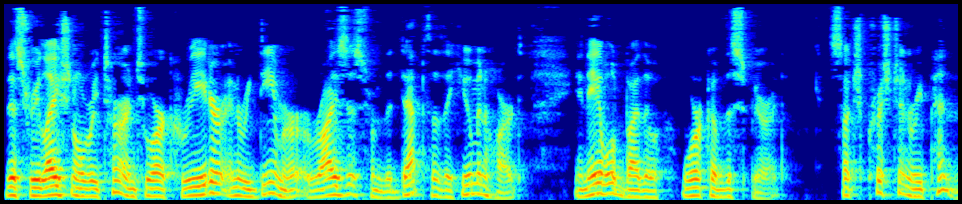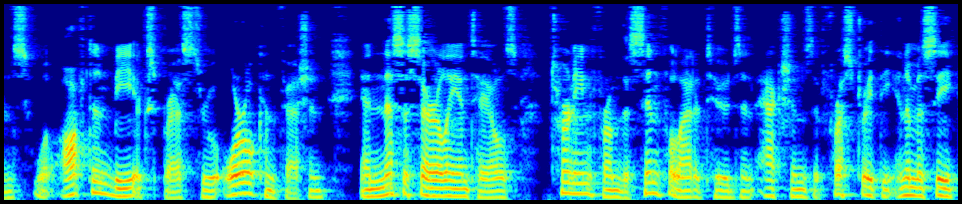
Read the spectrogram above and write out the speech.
this relational return to our Creator and Redeemer arises from the depth of the human heart, enabled by the work of the Spirit. Such Christian repentance will often be expressed through oral confession and necessarily entails turning from the sinful attitudes and actions that frustrate the intimacy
